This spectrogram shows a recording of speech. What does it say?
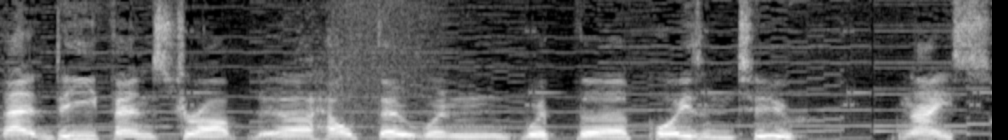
that defense drop uh, helped out when with the poison too. Nice.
